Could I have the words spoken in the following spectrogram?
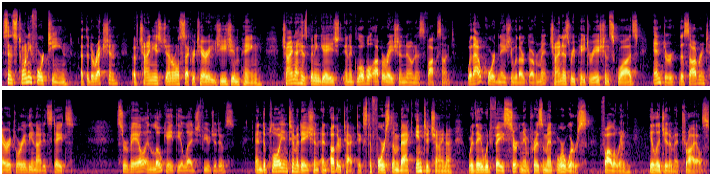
Since 2014, at the direction of Chinese General Secretary Xi Jinping, China has been engaged in a global operation known as Fox Hunt. Without coordination with our government, China's repatriation squads enter the sovereign territory of the United States, surveil and locate the alleged fugitives, and deploy intimidation and other tactics to force them back into China, where they would face certain imprisonment or worse following illegitimate trials.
